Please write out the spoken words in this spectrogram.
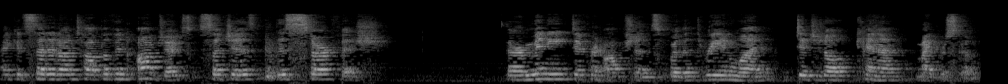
I could set it on top of an object such as this starfish. There are many different options for the 3-in-1 digital Kena microscope.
